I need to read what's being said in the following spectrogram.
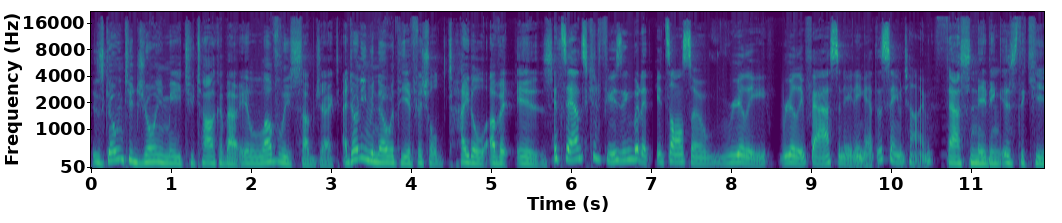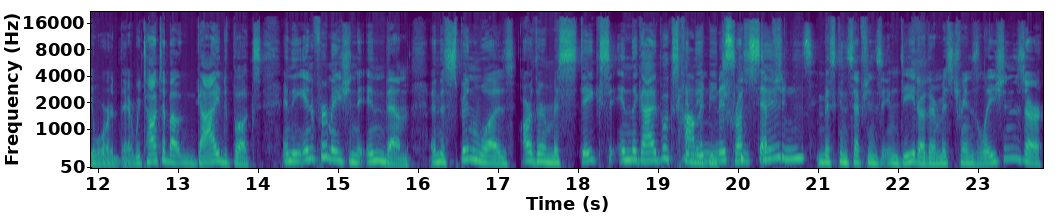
is going to join me to talk about a lovely subject. I don't even know what the official title of it is. it sounds confusing, but it, it's also really, really fascinating at the same time. fascinating is the key word there. We talked about guidebooks and the information in them, and the spin was: Are there mistakes in the guidebooks? Can they be misconceptions? trusted? Misconceptions, indeed. Are there mistranslations? Are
